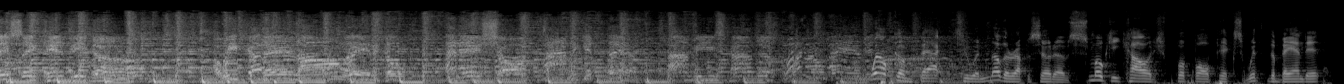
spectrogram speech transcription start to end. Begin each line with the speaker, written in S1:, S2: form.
S1: they say can't be done. We've got a long way to go and a short time to get there. Time east, time just like.
S2: Welcome back to another episode of Smoky College Football Picks with the Bandit.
